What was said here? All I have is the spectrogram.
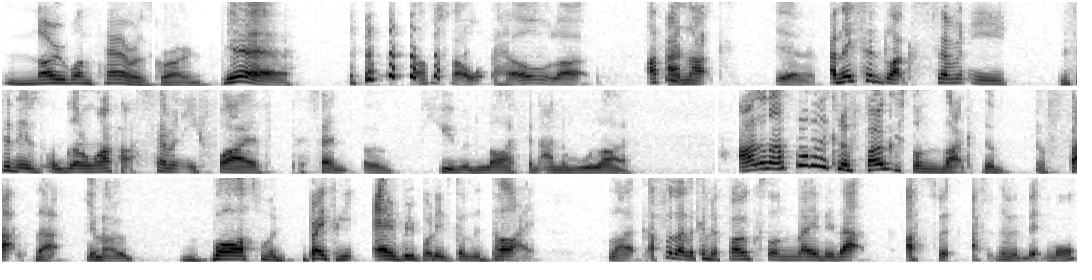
no one's hair has grown. yeah, I was just like, what the hell? Like, I think and like yeah and they said like 70 they said it was going to wipe out 75 percent of human life and animal life i don't know i feel like they could have focused on like the the fact that you know vast basically everybody's going to die like i feel like they could have focused on maybe that aspect, aspect of it a bit more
